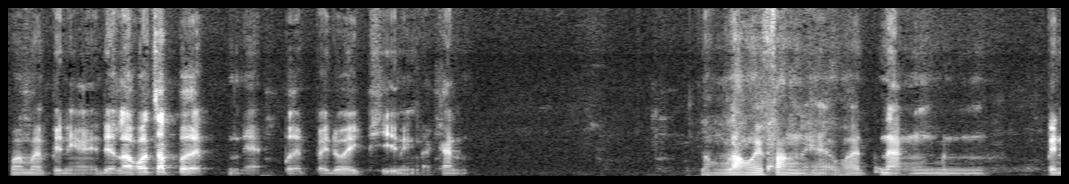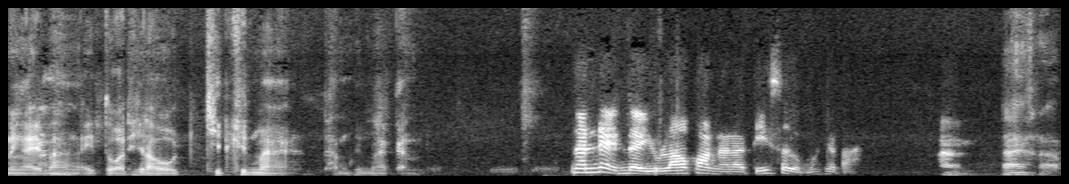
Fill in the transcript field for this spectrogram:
ว่ามันเป็นยังไง เดี๋ยวเราก็จะเปิดเนี่ย เปิดไปด้วยอีกทีหนึ่งแล้วกัน ลองเล่าให้ฟังหน่อยฮะว่าหนังมันเป็นยังไงบ้างไอตัวที่เราคิดขึ้นมาทำขึ้นมากัน นั่นเดี๋ยวเดี๋ยวอยู่เล่าก่อนนะแล้วตีเสริมโอเคปะอ่าได้ครับ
